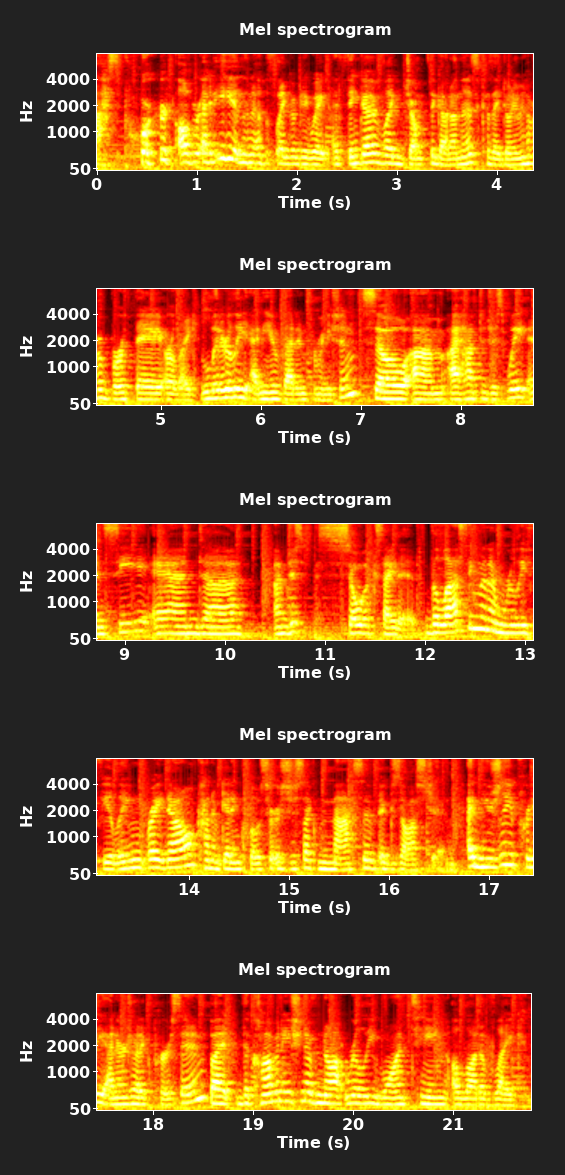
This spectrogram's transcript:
passport already and then I was like, okay, wait, I think I've like jumped the gun on this because I don't even have a birthday or like literally any of that information. So um, I have to just wait and see and uh, I'm just so excited. The last thing that I'm really feeling right now, kind of getting closer, is just like massive exhaustion. I'm usually a pretty energetic person, but the combination of not really wanting a lot of like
